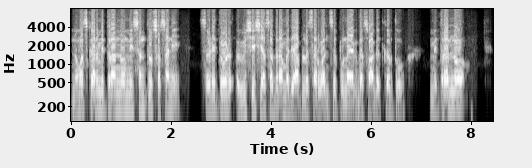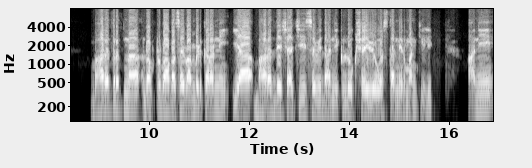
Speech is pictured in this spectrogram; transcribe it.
नमस्कार मित्रांनो मी संतोष ससाने. सडेतोड विशेष या सदरामध्ये आपलं सर्वांचं पुन्हा एकदा स्वागत करतो. मित्रांनो भारतरत्न डॉक्टर बाबासाहेब आंबेडकरांनी या भारत देशाची संविधानिक लोकशाही व्यवस्था निर्माण केली. आणि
